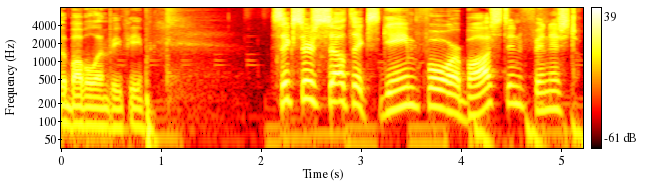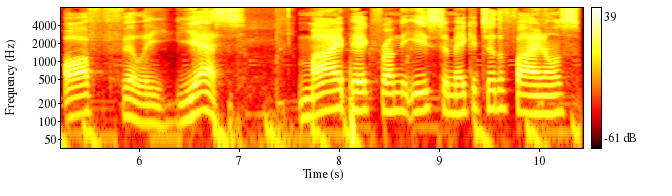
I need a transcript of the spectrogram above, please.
the bubble MVP. Sixers Celtics game 4. Boston finished off Philly. Yes. My pick from the East to make it to the finals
